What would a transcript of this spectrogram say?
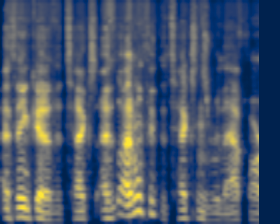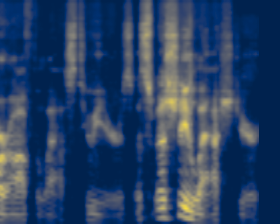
I think uh, the Tex. I, I, don't think the Texans were that far off the last two years, especially last year.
